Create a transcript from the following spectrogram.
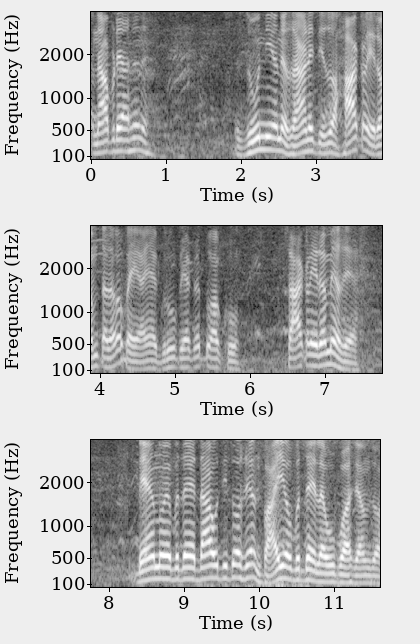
અને આપણે આ છે ને જૂની અને જાણીતી જો હાકળી રમતા હતા ભાઈ. અહીંયા ગ્રુપ એક હતું આખું. સાંકળી રમે છે. બહેનો એ બધાએ દાવ દીધો છે ને ભાઈઓ બધા ઊભા છે આમ જો.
